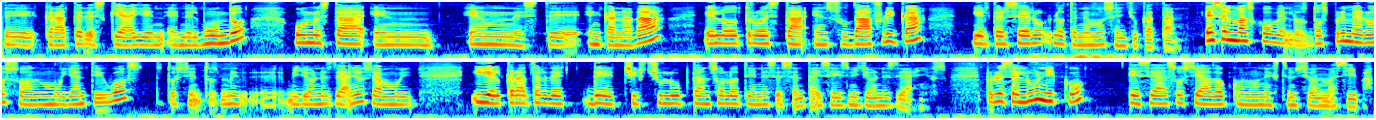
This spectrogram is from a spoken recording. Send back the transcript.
de cráteres que hay en, en el mundo uno está en en este en Canadá el otro está en Sudáfrica y el tercero lo tenemos en Yucatán. Es el más joven, los dos primeros son muy antiguos, 200 mil, eh, millones de años, o sea, muy, y el cráter de, de Chicxulub tan solo tiene 66 millones de años. Pero es el único que se ha asociado con una extinción masiva.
